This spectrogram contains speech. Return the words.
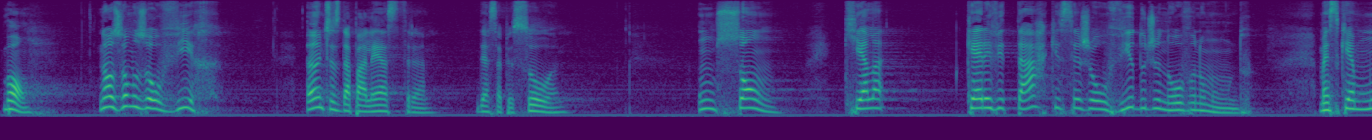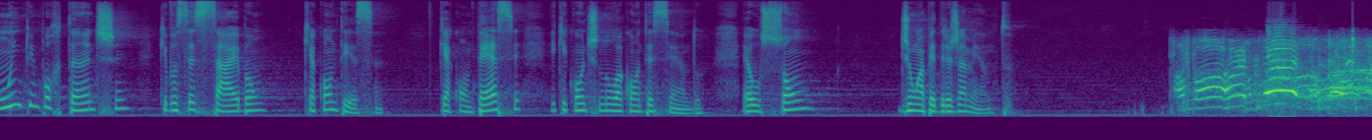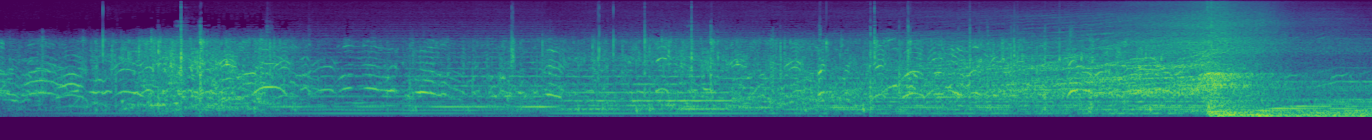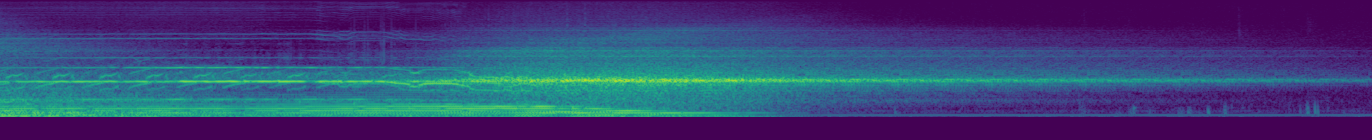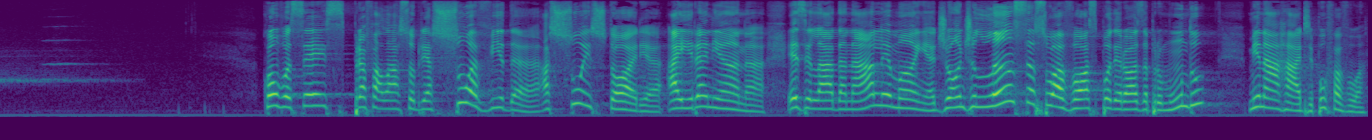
Bom, nós vamos ouvir, antes da palestra dessa pessoa, um som que ela quer evitar que seja ouvido de novo no mundo, mas que é muito importante que vocês saibam que aconteça que acontece e que continua acontecendo. É o som de um apedrejamento. Com vocês para falar sobre a sua vida, a sua história, a iraniana, exilada na Alemanha, de onde lança sua voz poderosa para o mundo. Mina Ahad, por favor.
